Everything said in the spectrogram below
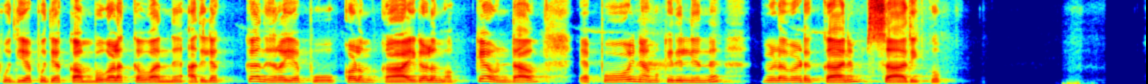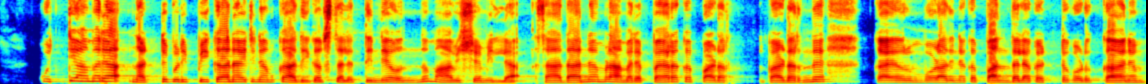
പുതിയ പുതിയ കമ്പുകളൊക്കെ വന്ന് അതിലൊക്കെ നിറയെ പൂക്കളും കായ്കളും ഒക്കെ ഉണ്ടാവും. എപ്പോഴും നമുക്കിതിൽ നിന്ന് വിളവെടുക്കാനും സാധിക്കും. കുറ്റിയാമര നട്ടുപിടിപ്പിക്കാനായിട്ട് നമുക്ക് അധികം സ്ഥലത്തിന്റെ ഒന്നും ആവശ്യമില്ല. സാധാരണ നമ്മൾ അമരപ്പയറൊക്കെ പടർ പടർന്ന് കയറുമ്പോൾ അതിനൊക്കെ പന്തലൊക്കെ ഇട്ട് കൊടുക്കാനും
